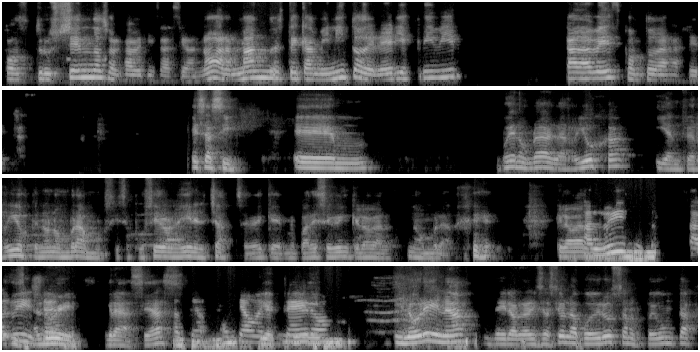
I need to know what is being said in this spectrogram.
construyendo su alfabetización, ¿no? armando este caminito de leer y escribir cada vez con todas las letras. Es así. Eh, voy a nombrar a La Rioja y a Entre Ríos que no nombramos, si se pusieron ahí en el chat, se ve que me parece bien que lo hagan nombrar. que lo hagan San Luis, San Luis, San ¿eh? Gracias. Santiago, del Y- Estero. Y Lorena, de la organización La Poderosa, nos pregunta,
